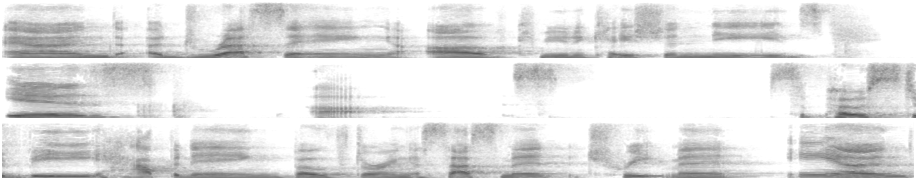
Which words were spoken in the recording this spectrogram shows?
and addressing of communication needs is uh, supposed to be happening both during assessment, treatment, and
